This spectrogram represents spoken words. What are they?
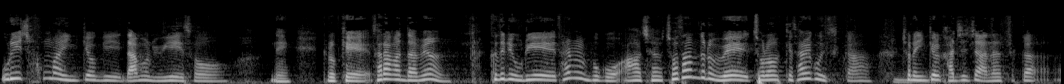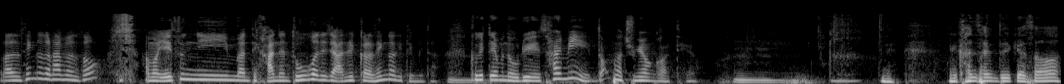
우리 정말 인격이 남을 위해서 네 그렇게 살아간다면 그들이 우리의 삶을 보고 아저 사람들은 왜 저렇게 살고 있을까 저런 인격을 가지지 않았을까라는 생각을 하면서 아마 예수님한테 가는 도구가 되지 않을까라는 생각이 듭니다. 그렇기 때문에 우리의 삶이 너무나 중요한 것 같아요. 네. 간사님들께서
